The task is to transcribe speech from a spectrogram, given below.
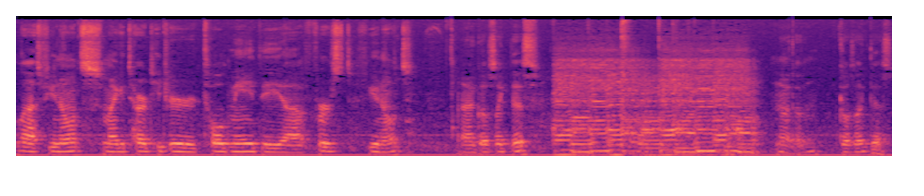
last few notes. My guitar teacher told me the uh, first few notes. Uh, it goes like this. No, it doesn't. It goes like this.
